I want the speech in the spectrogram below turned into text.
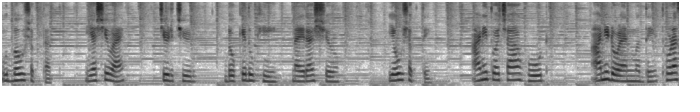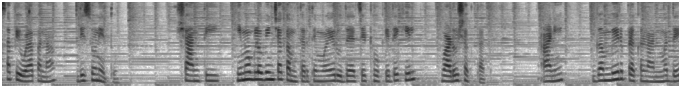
उद्भवू शकतात. याशिवाय चिडचिड डोकेदुखी नैराश्य येऊ शकते. आणि त्वचा होठ आणि डोळ्यांमध्ये थोडासा पिवळापणा दिसून येतो. शांती हिमोग्लोबिनच्या कमतरतेमुळे हृदयाचे ठोके देखील वाढू शकतात आणि गंभीर प्रकरणांमध्ये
